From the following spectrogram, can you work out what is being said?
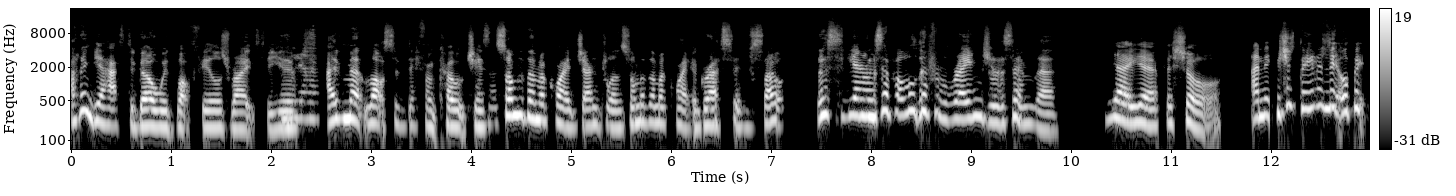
I think you have to go with what feels right for you. Yeah. I've met lots of different coaches, and some of them are quite gentle and some of them are quite aggressive. So there's, yeah, there's a whole different ranges in there. Yeah, yeah, for sure. And it's just being a little bit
